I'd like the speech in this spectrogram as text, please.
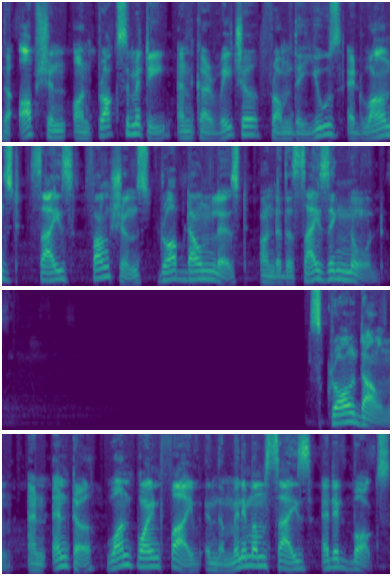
the option on proximity and curvature from the Use Advanced Size Functions drop-down list under the Sizing node. Scroll down and enter 1.5 in the minimum size edit box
